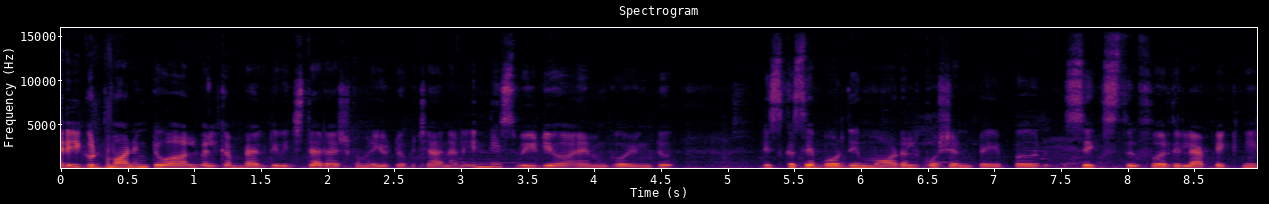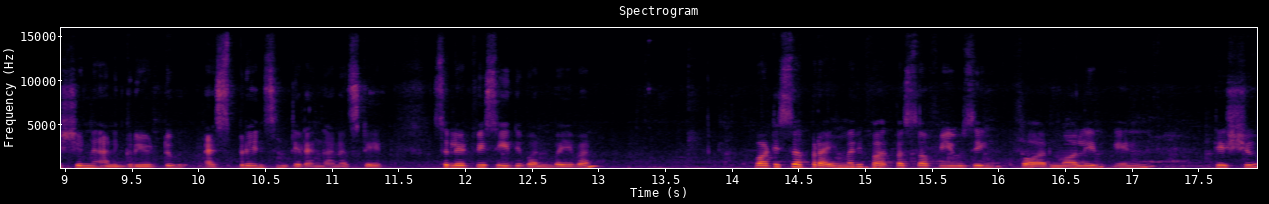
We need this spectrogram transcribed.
Very good morning to all welcome back to Vijitha Raj Kumar YouTube channel in this video I'm going to discuss about the model question paper sixth for the lab technician and grade two aspirants in Telangana state so let we see the one by one what is the primary purpose of using formalin in tissue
